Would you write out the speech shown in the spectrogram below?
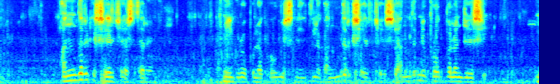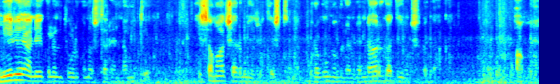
అందరికీ షేర్ చేస్తారని మీ గ్రూపులకు మీ స్నేహితులకు అందరికీ షేర్ చేసి అందరినీ ప్రోద్బలం చేసి మీరే అనేకులను తోడుకొని వస్తారని నమ్ముతూ ఈ సమాచారం మీరు తెస్తున్నాను ప్రభు మిమ్మల్ని నిండారుగా దీవించడం కాక ఆమె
